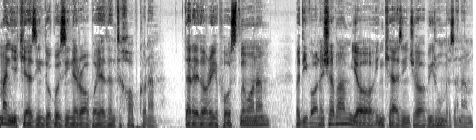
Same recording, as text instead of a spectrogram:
من یکی از این دو گزینه را باید انتخاب کنم. در اداره پست بمانم و دیوانه شوم یا اینکه از اینجا بیرون بزنم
